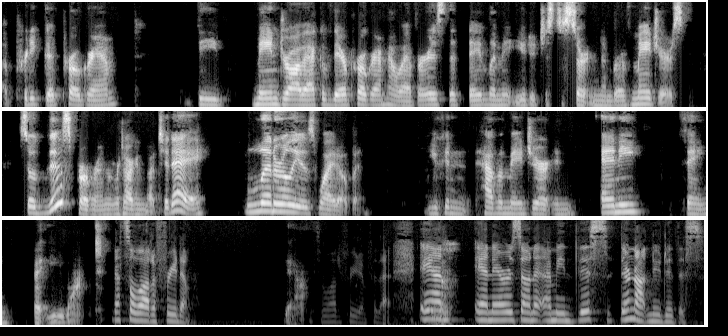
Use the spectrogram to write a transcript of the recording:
a pretty good program. The main drawback of their program, however, is that they limit you to just a certain number of majors. So, this program that we're talking about today literally is wide open. You can have a major in anything that you want. That's a lot of freedom. Yeah. That's a lot of freedom for that. And yeah. and Arizona, I mean, this they're not new to this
